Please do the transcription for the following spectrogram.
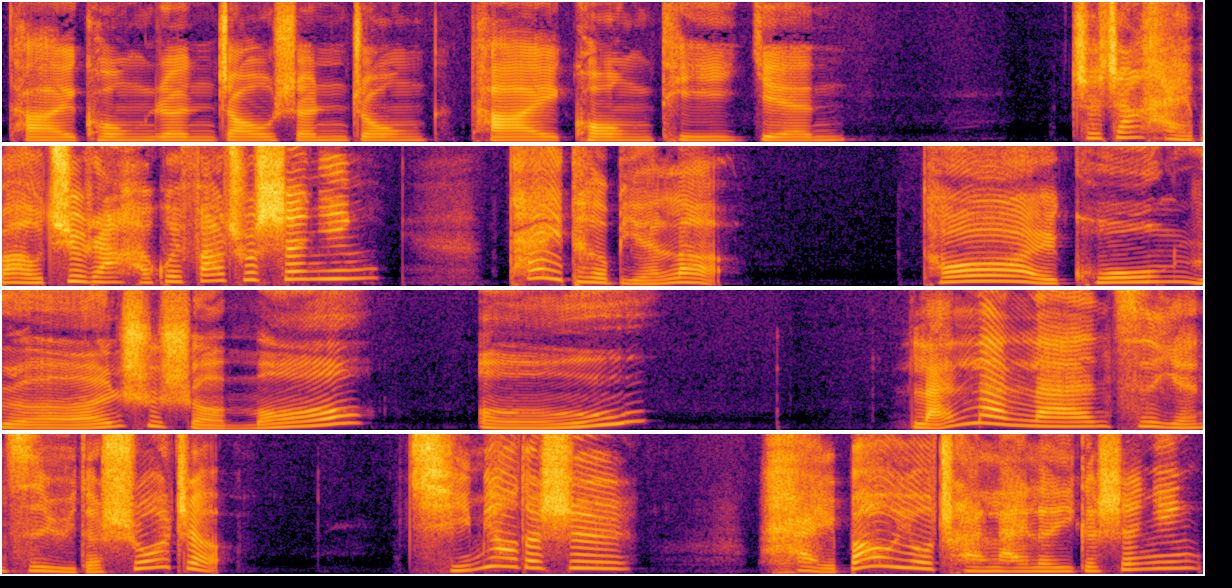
太空人招生中，太空体验。这张海报居然还会发出声音，太特别了！太空人是什么？哦，蓝蓝蓝自言自语的说着。奇妙的是，海豹又传来了一个声音。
